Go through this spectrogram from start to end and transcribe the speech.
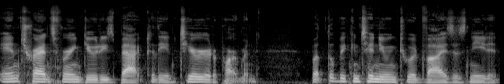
and transferring duties back to the Interior Department, but they'll be continuing to advise as needed.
